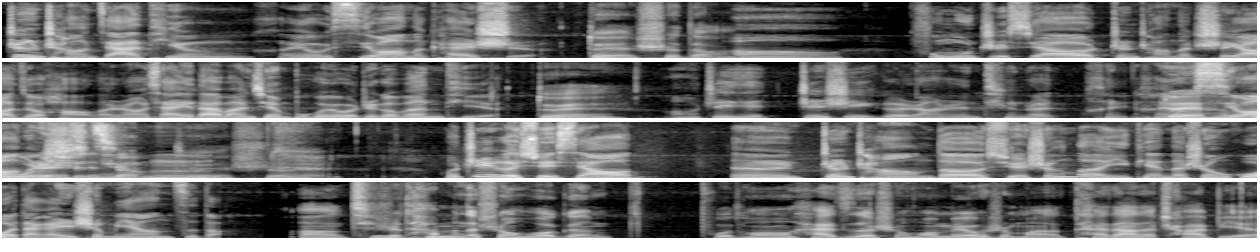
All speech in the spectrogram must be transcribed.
正常家庭很有希望的开始。对，是的。哦，父母只需要正常的吃药就好了，然后下一代完全不会有这个问题。对。哦，这些真是一个让人听着很很有希望的事情。对，是。或这个学校，嗯，正常的学生的一天的生活大概是什么样子的？嗯，其实他们的生活跟普通孩子的生活没有什么太大的差别。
